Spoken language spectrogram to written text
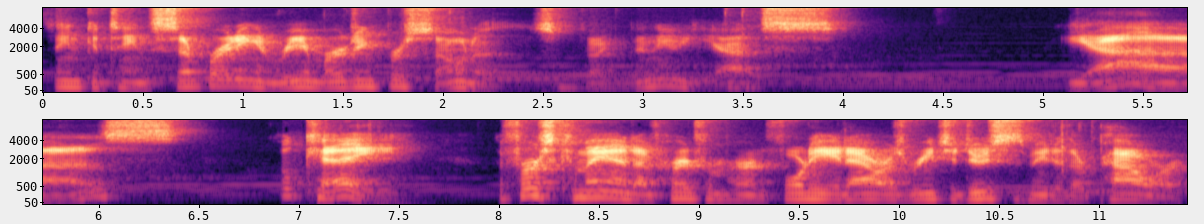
Scene contains separating and re-emerging personas. Yes. Yes. Okay. The first command I've heard from her in 48 hours reintroduces me to their power.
